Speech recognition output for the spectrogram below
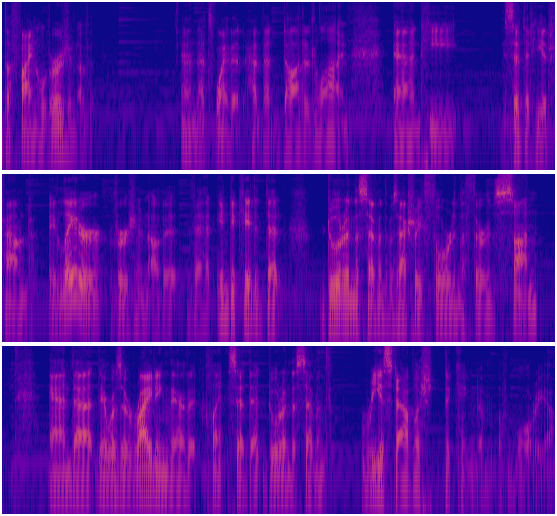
the final version of it. And that's why that had that dotted line. And he said that he had found a later version of it that indicated that Durin the Seventh was actually Thorin the Third's son and that there was a writing there that said that Durin the Seventh reestablished the kingdom of Moria.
